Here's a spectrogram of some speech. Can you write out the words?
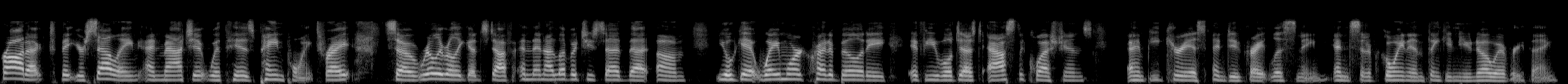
product that you're selling and match it with his pain points, right? So really, really good stuff. And then I love what you said that um, you'll get way more credibility if you will just ask the questions and be curious and do great listening instead of going in thinking you know everything.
